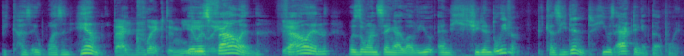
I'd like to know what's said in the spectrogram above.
because it wasn't him. That clicked immediately. It was Fallon. Yeah. Fallon was the one saying I love you and she didn't believe him because he didn't. He was acting at that point.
